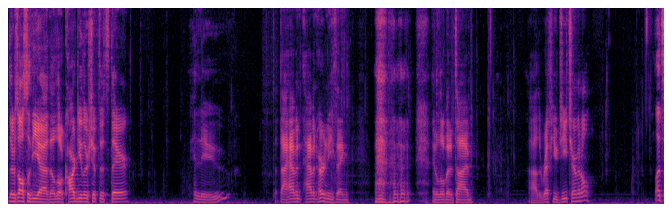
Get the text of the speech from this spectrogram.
There's also the uh, the little car dealership that's there. Hello. That I haven't haven't heard anything in a little bit of time. Uh, the refugee terminal. Let's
